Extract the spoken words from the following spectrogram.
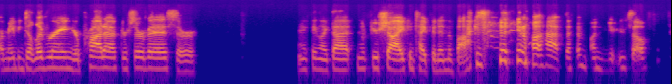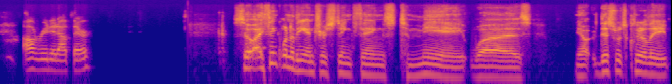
are maybe delivering your product or service or anything like that? And if you're shy, you can type it in the box. you don't have to unmute yourself. I'll read it out there. So I think one of the interesting things to me was, you know, this was clearly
